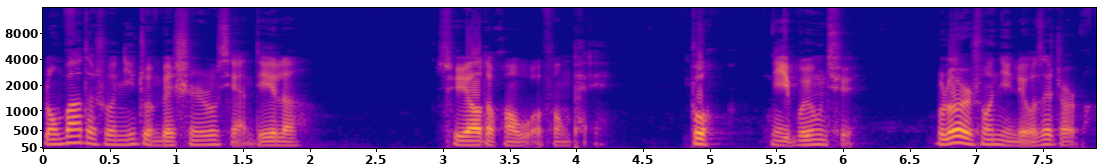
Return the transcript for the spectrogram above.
龙巴德说：“你准备深入险地了，需要的话我奉陪。不，你不用去，布洛尔说：“你留在这儿吧。”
